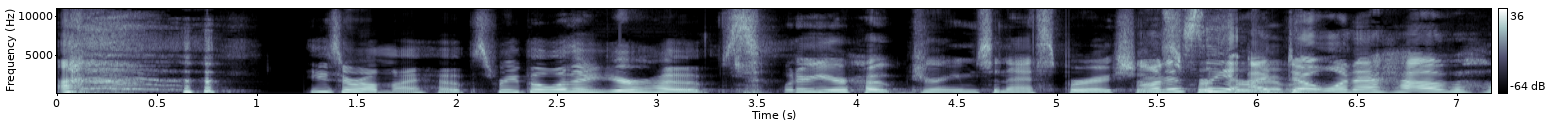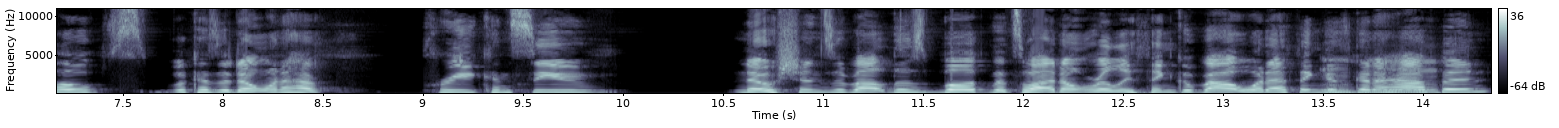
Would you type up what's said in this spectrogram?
These are all my hopes. Reba, what are your hopes? What are your hope, dreams, and aspirations? for Honestly, I don't want to have hopes because I don't want to have preconceived notions about this book. That's why I don't really think about what I think is going to mm-hmm. happen.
